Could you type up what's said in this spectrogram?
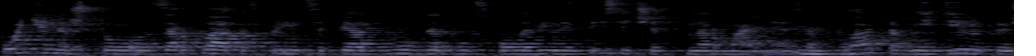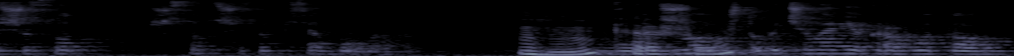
Поняли, что зарплата, в принципе, от двух до двух с половиной тысяч это нормальная зарплата в неделю, то есть 600 600-650 долларов. Мгм, Вот. Хорошо. Ну, чтобы человек работал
